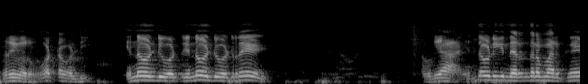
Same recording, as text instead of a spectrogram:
டிரைவர். ஓட்ட வண்டி. என்ன வண்டி ஓட்டு என்ன வண்டி ஓட்டுறேன் அப்படியா? எந்த வண்டிக்கு நிரந்தரமா இருக்கு?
